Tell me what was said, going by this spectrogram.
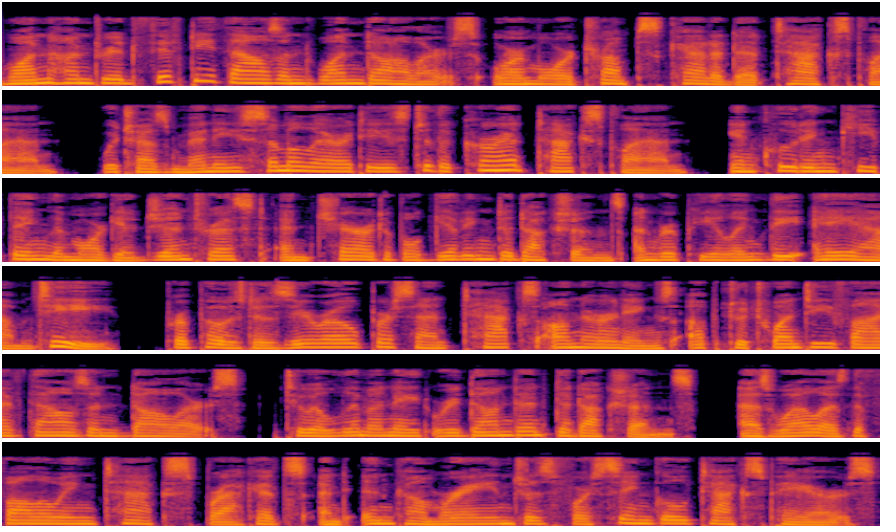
$150,001 or more Trump's candidate tax plan, which has many similarities to the current tax plan, including keeping the mortgage interest and charitable giving deductions and repealing the AMT, proposed a 0% tax on earnings up to $25,000, to eliminate redundant deductions, as well as the following tax brackets and income ranges for single taxpayers,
